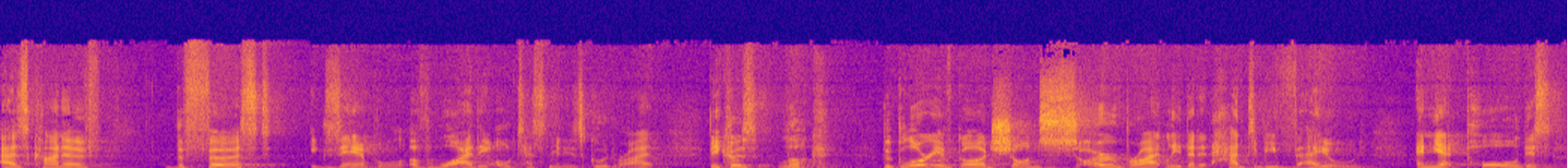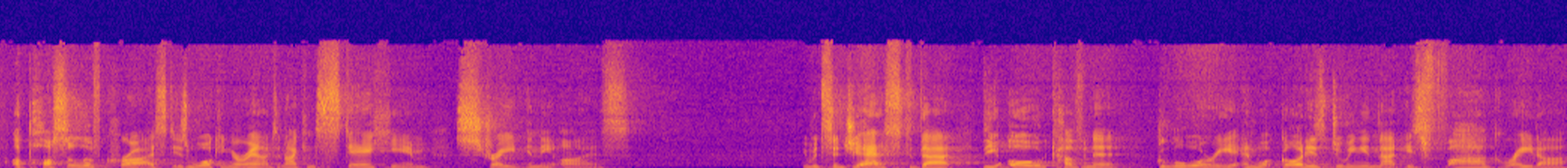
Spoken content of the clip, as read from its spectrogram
as kind of the first example of why the Old Testament is good, right? Because look, the glory of God shone so brightly that it had to be veiled and yet, Paul, this apostle of Christ, is walking around and I can stare him straight in the eyes. It would suggest that the old covenant glory and what God is doing in that is far greater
